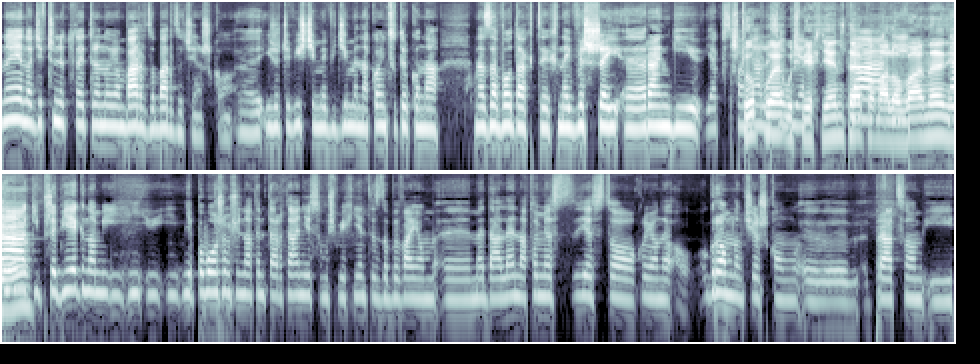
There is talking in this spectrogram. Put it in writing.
No nie, no dziewczyny tutaj trenują bardzo, bardzo ciężko y, i rzeczywiście my widzimy na końcu tylko na, na zawodach tych najwyższej e, rangi, jak wspaniale Szczupłe, sobie, uśmiechnięte, tak, pomalowane, i, nie? Tak, i przebiegną i, i, i, nie położą się na tym tartanie, są uśmiechnięte, zdobywają e, medale, natomiast jest to krojone ogromną, ciężką e, pracą i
